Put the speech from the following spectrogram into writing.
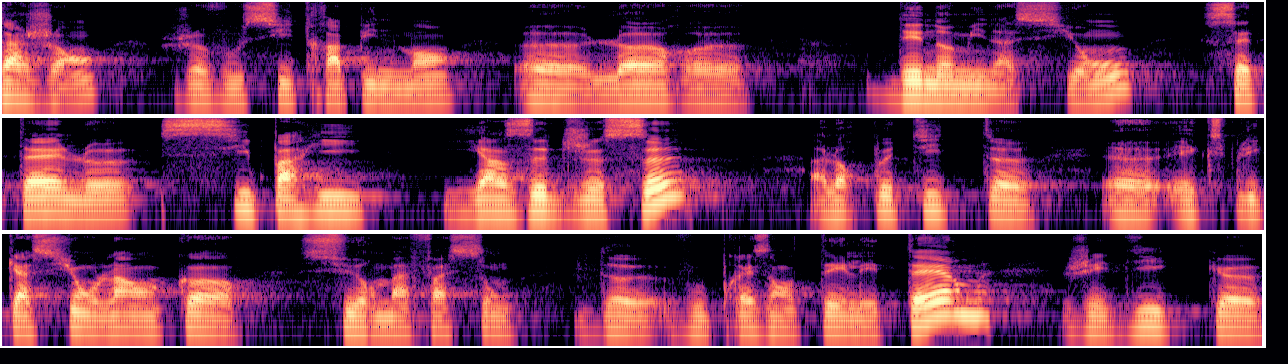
agents. Je vous cite rapidement euh, leur euh, dénomination. C'était le Sipahi Yazedjese. Alors, petite euh, explication là encore sur ma façon de vous présenter les termes. J'ai dit que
